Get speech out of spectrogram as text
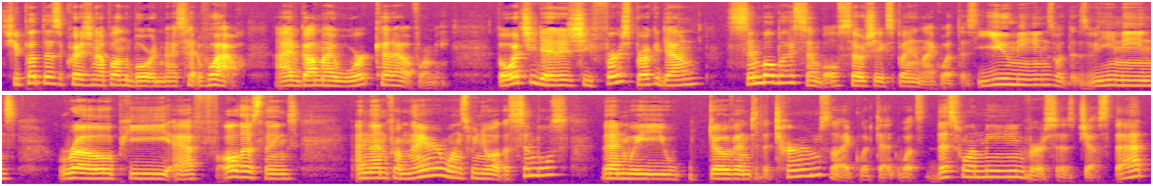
she put this equation up on the board and I said, wow, I have got my work cut out for me. But what she did is she first broke it down symbol by symbol. So she explained like what this U means, what this V means, rho, P, F, all those things. And then from there, once we knew all the symbols, then we dove into the terms, like looked at what's this one mean versus just that.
